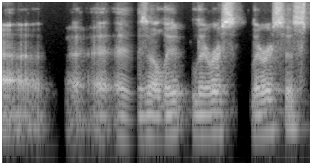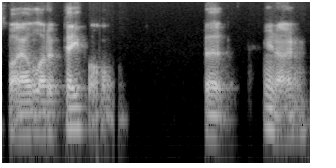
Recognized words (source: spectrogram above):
uh, as a lyric, lyricist by a lot of people, but you know,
